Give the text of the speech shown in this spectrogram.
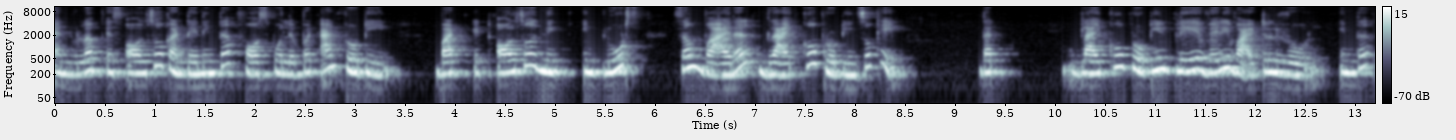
envelope is also containing the phospholipid and protein but it also includes some viral glycoproteins okay that glycoprotein play a very vital role in the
